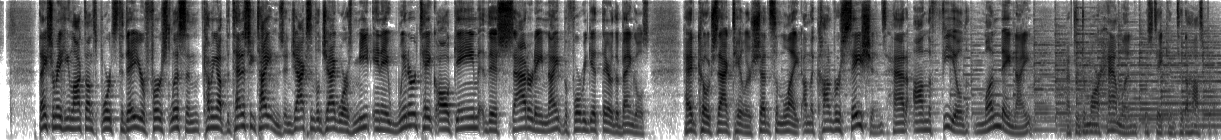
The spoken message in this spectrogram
Thanks for making Locked On Sports today your first listen. Coming up, the Tennessee Titans and Jacksonville Jaguars meet in a winner take all game this Saturday night. Before we get there, the Bengals head coach Zac Taylor shed some light on the conversations had on the field Monday night after Damar Hamlin was taken to the hospital.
